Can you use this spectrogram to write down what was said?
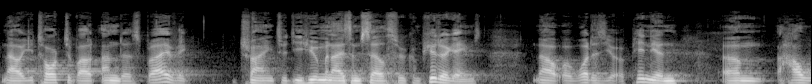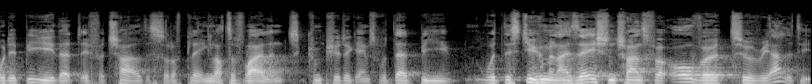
Now, you talked about Anders Breivik trying to dehumanize himself through computer games. Now, uh, what is your opinion? Um, how would it be that if a child is sort of playing lots of violent computer games, would that be would this dehumanization transfer over to reality?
